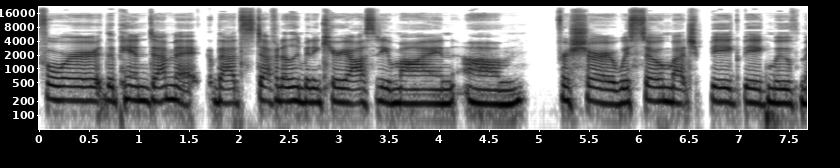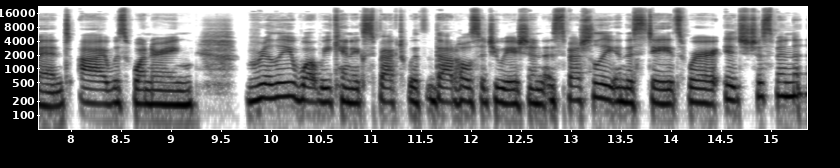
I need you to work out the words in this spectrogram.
for the pandemic. That's definitely been a curiosity of mine. Um, for sure with so much big big movement i was wondering really what we can expect with that whole situation especially in the states where it's just been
